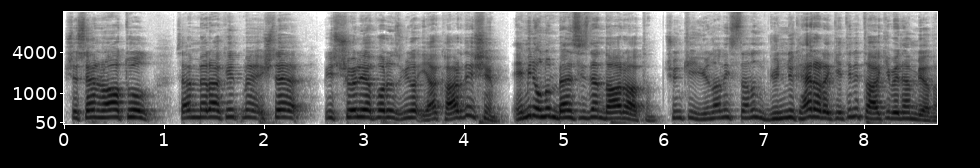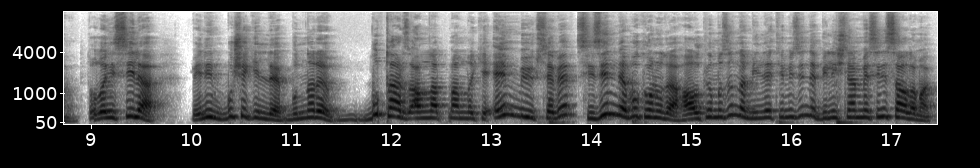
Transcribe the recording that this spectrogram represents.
işte sen rahat ol. Sen merak etme işte biz şöyle yaparız. Ya kardeşim emin olun ben sizden daha rahatım. Çünkü Yunanistan'ın günlük her hareketini takip eden bir adamım. Dolayısıyla benim bu şekilde bunları bu tarz anlatmamdaki en büyük sebep sizin de bu konuda halkımızın da milletimizin de bilinçlenmesini sağlamak.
